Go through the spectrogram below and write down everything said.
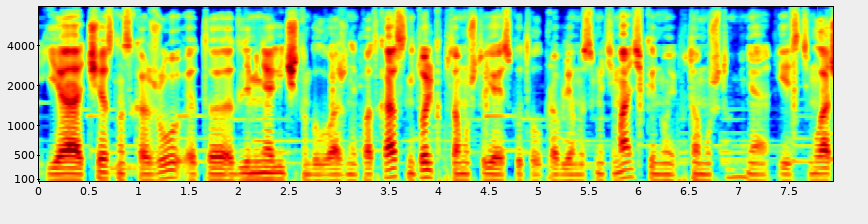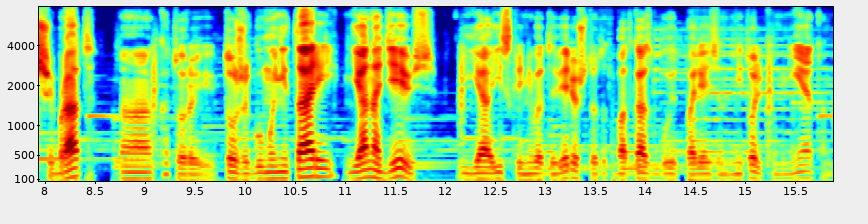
Я честно скажу, это для меня лично был важный подкаст, не только потому, что я испытывал проблемы с математикой, но и потому, что у меня есть младший брат, а, который тоже гуманитарий. Я надеюсь, я искренне в это верю, что этот подкаст будет полезен не только мне, там,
